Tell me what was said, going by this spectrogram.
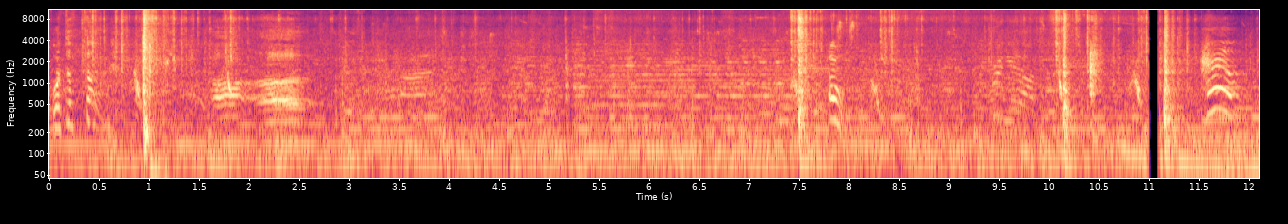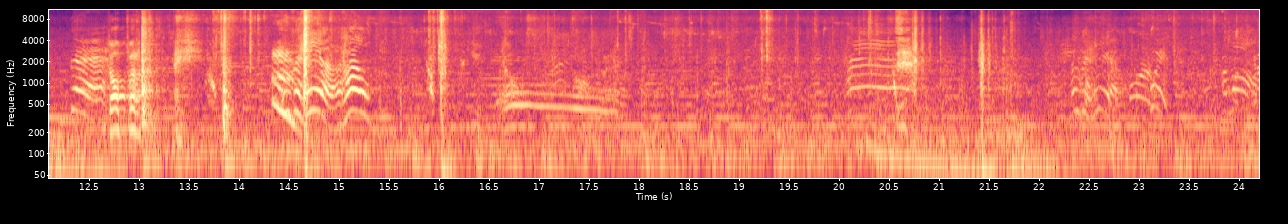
Hey. What the fuck? Uh, uh. Oh! Help! There! Dopper! Over here! Help! Over here! Quick! Come on!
